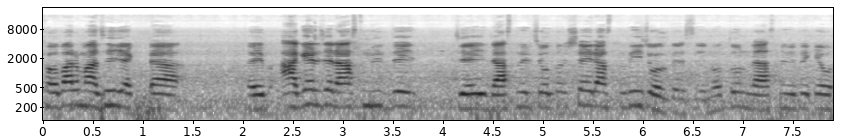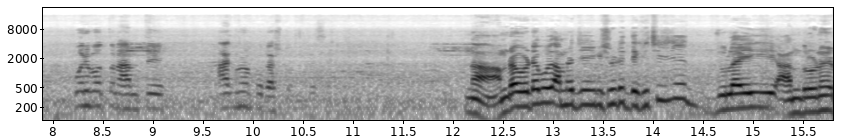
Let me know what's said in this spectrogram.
সবার মাঝেই একটা এই আগের যে রাজনীতি, যেই রাজনীতি চলতো, সেই রাজনীতিই চলতেছে। নতুন রাজনীতিতে কেউ পরিবর্তন আনতে আগ্রহ প্রকাশ করতেছে। না, আমরা ওটা বল- আমরা যে বিষয়টি দেখেছি যে জুলাই আন্দোলনের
